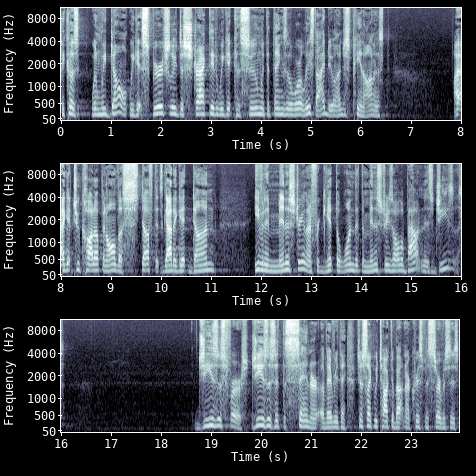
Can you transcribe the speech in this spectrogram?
Because when we don't, we get spiritually distracted, we get consumed with the things of the world. At least I do, I'm just being honest. I, I get too caught up in all the stuff that's got to get done, even in ministry, and I forget the one that the ministry is all about, and it's Jesus. Jesus first. Jesus at the center of everything. Just like we talked about in our Christmas services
